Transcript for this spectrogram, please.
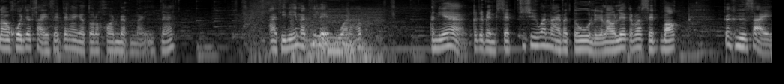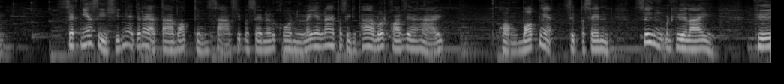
เราควรจะใส่เซตยังไงกับตัวละครแบบไหนอีกนะอะทีนี้มาที่เลดหัวนะครับ อันเนี้ยก็จะเป็นเซตที่ชื่อว่านายประตู หรือเราเรียกกันว่าเซตบล็อก ก็คือใส่เซตเนี้ยสี่ชิ้นเนี่ยจะได้อัตราบล็อกถึง 30%นะทุกคน และยังได้ประสิทธิภาพลดความเสียหายของบล็อกเนี่ย10%ซึ่งมันคืออะไร คือ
